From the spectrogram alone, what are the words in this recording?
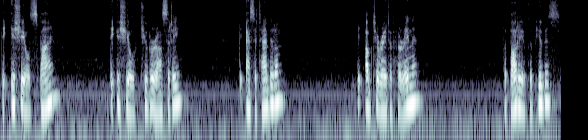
the ischial spine, the ischial tuberosity, the acetabulum, the obturator foramen, the body of the pubis,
